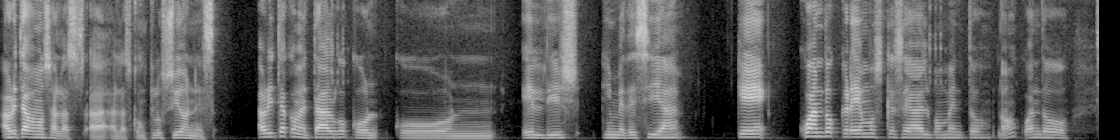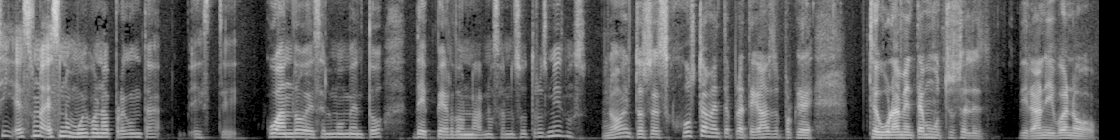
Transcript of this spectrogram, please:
Ahorita vamos a las, a, a las conclusiones. Ahorita comentaba algo con, con Eldish y me decía que cuando creemos que sea el momento, ¿no? Cuando Sí, es una, es una muy buena pregunta. Este, ¿Cuándo es el momento de perdonarnos a nosotros mismos? ¿no? Entonces, justamente platicamos porque seguramente a muchos se les dirán, y bueno,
